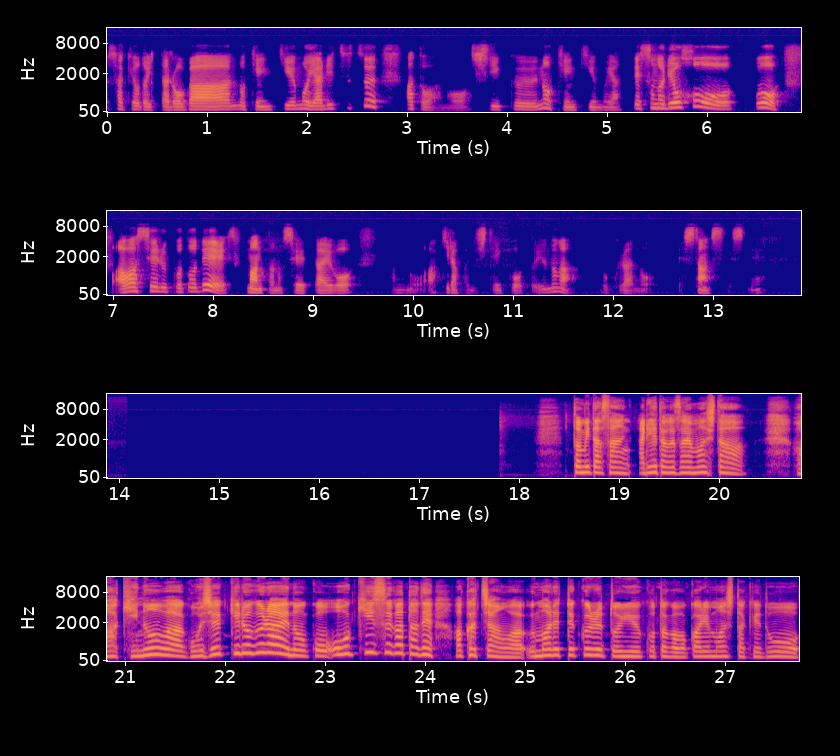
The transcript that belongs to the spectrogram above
先ほど言ったロガーの研究もやりつつ、あとはあの飼育の研究もやって、その両方を合わせることで、マンタの生態をあの明らかにしていこうというのが僕らのスタンスですね。富田さんありがとうございましたあ昨日は50キロぐらいのこう大きい姿で赤ちゃんは生まれてくるということが分かりましたけど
